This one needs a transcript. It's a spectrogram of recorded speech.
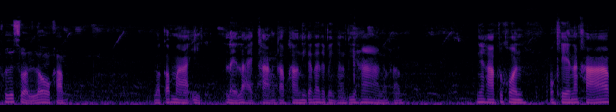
พืชสวนโลกครับ แล้วก็มาอีกหลาย ๆ ครั้งครับ ครั้งนี้ก็น่าจะเป็นครั้งที่5แล้วครับ เนี่ยครับทุกคน โอเคนะครับ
